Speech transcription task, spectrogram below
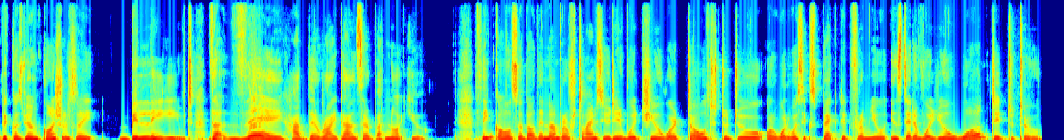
because you unconsciously believed that they had the right answer, but not you. Think also about the number of times you did what you were told to do or what was expected from you instead of what you wanted to do.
